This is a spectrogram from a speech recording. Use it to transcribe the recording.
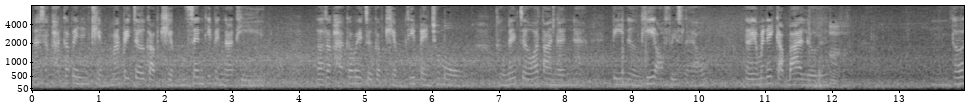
แล้วสักพักก็เป็นเข็มมันไปเจอกับเข็มเส้นที่เป็นนาทีแล้วสักพักก็ไปเจอกับเข็มที่เป็นชั่วโมง ถึงได้เจอว่าตอนนั้นน่ะตีหนึ่งที่ออฟฟิศแล้วแต่ยังไม่ได้กลับบ้านเลย เธอก็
